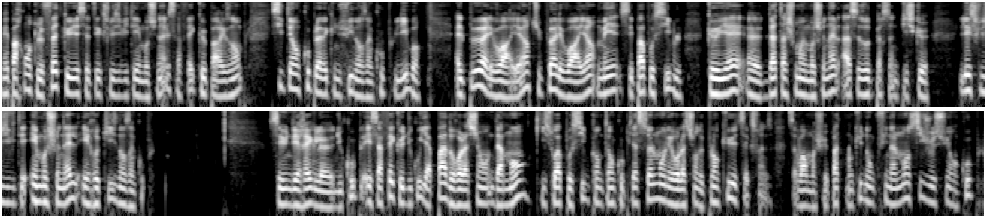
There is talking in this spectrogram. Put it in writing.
Mais par contre, le fait qu'il y ait cette exclusivité émotionnelle, ça fait que par exemple, si tu es en couple avec une fille dans un couple libre, elle peut aller voir ailleurs, tu peux aller voir ailleurs, mais c'est pas possible qu'il y ait euh, d'attachement émotionnel à ces autres personnes, puisque l'exclusivité émotionnelle est requise dans un couple. C'est une des règles du couple et ça fait que du coup il n'y a pas de relation d'amant qui soit possible quand tu es en couple. Il y a seulement les relations de plan cul et de sex friends. Savoir moi je fais pas de plan cul donc finalement si je suis en couple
